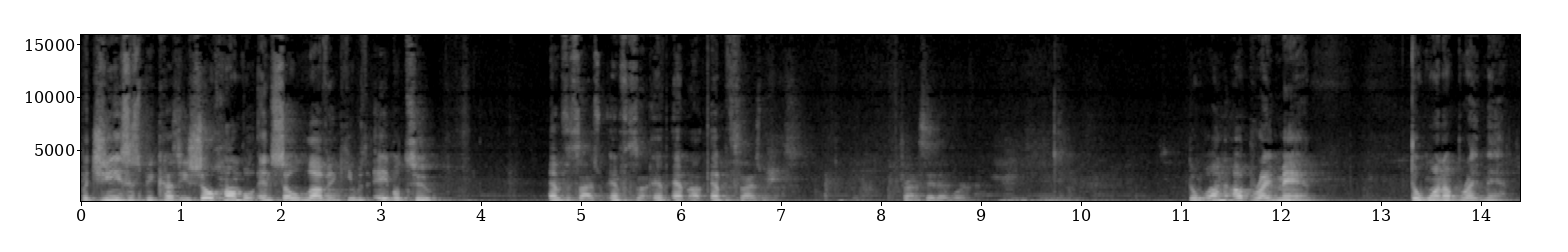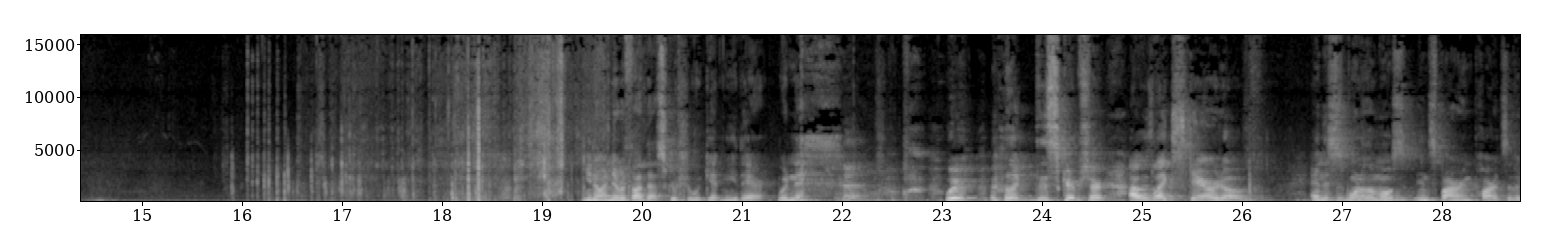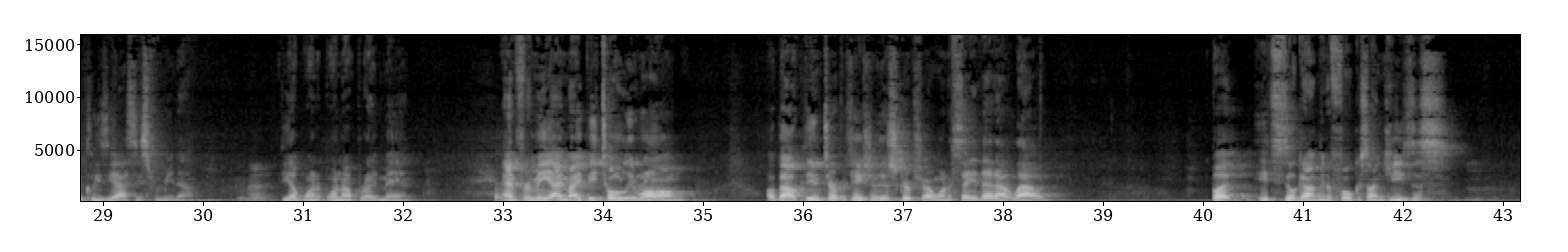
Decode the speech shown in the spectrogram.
But Jesus, because he's so humble and so loving, he was able to emphasize, emphasize, em, em, uh, empathize with us. I'm trying to say that word. The one upright man, the one upright man. You know, I never thought that scripture would get me there, wouldn't it? We're like the scripture I was like scared of And this is one of the most inspiring parts of Ecclesiastes for me now. Amen. The up, one, one upright man. And for me, I might be totally wrong about the interpretation of this scripture. I want to say that out loud. But it still got me to focus on Jesus.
